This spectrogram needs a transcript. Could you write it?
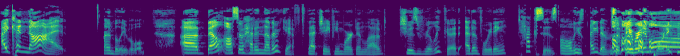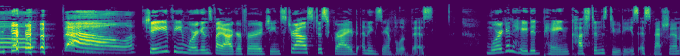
I cannot. Unbelievable. Uh, Belle also had another gift that J.P. Morgan loved. She was really good at avoiding taxes on all these items that they were importing from Oh, Europe. Belle. J.P. Morgan's biographer, Jean Strouse, described an example of this. Morgan hated paying customs duties, especially on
